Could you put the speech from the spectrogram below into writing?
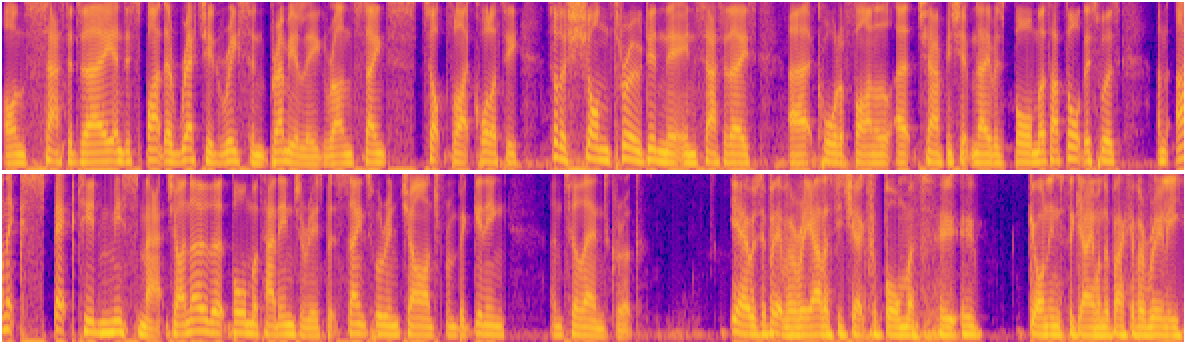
on Saturday. And despite their wretched recent Premier League run, Saints' top flight quality sort of shone through, didn't it, in Saturday's uh, quarterfinal at Championship neighbours Bournemouth. I thought this was an unexpected mismatch. I know that Bournemouth had injuries, but Saints were in charge from beginning until end. Crook. Yeah, it was a bit of a reality check for Bournemouth, who who gone into the game on the back of a really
